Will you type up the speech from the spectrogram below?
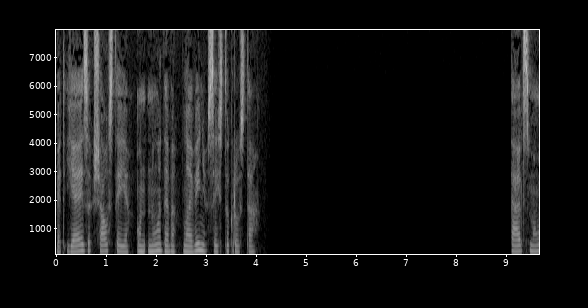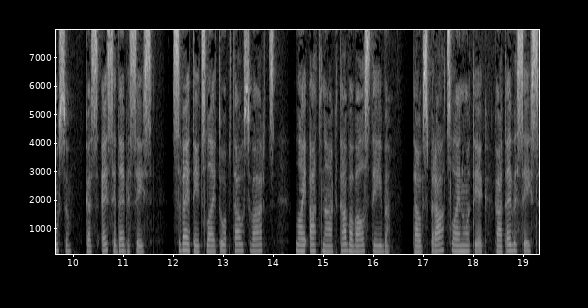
bet Jēzu šaustīja un nodeva, lai viņu sistu krustā. Tēvs mūsu, kas esi debesīs, svētīts lai top tavs vārds, lai atnāk tava valstība, tavs prāts, lai notiek kā debesīs,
